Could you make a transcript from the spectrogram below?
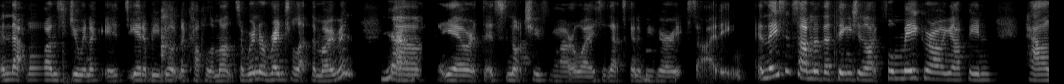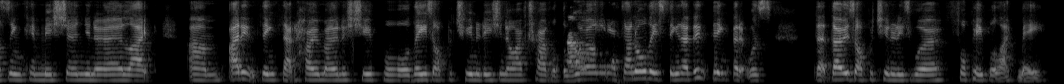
and that one's due in a, it's yet to be built in a couple of months. So we're in a rental at the moment. Yeah. Um, yeah it's not too far away so that's going to be very exciting. And these are some of the things you know like for me growing up in housing commission you know like um, I didn't think that home ownership or these opportunities, you know, I've traveled the world, I've done all these things. I didn't think that it was that those opportunities were for people like me.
